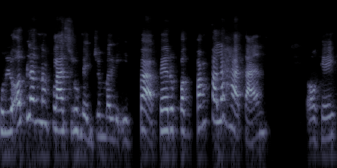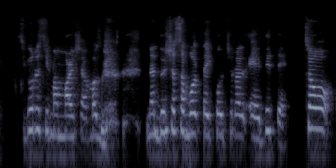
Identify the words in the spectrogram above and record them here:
kung loob lang ng classroom, medyo maliit pa. Pero pag pangkalahatan, okay, siguro si Ma'am Marcia, mag, nandun siya sa multicultural edit eh. So,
